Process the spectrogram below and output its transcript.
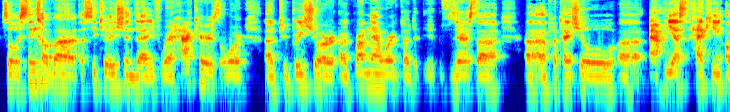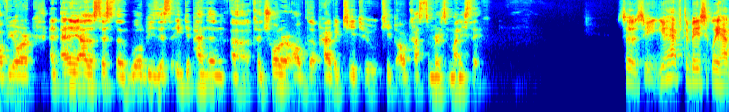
So think of a, situation that if we're hackers or uh, to breach your uh, ground network, or if there's a, a potential uh, yes hacking of your and any other system, will be this independent controller of the private key to keep our customers' money safe. So, so you have to basically have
